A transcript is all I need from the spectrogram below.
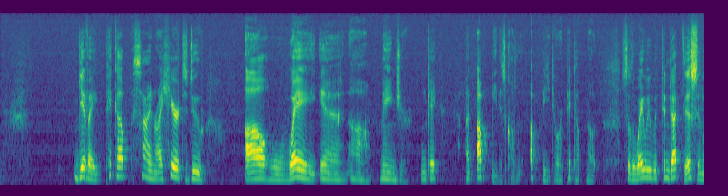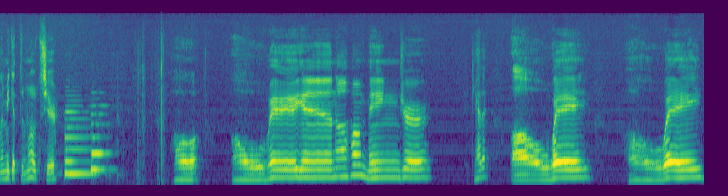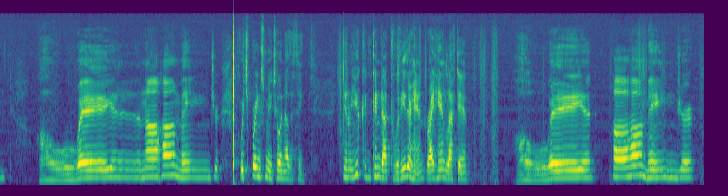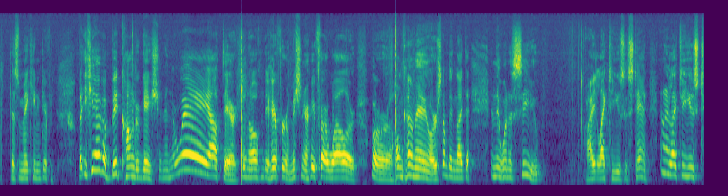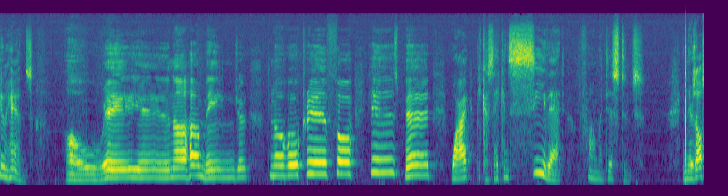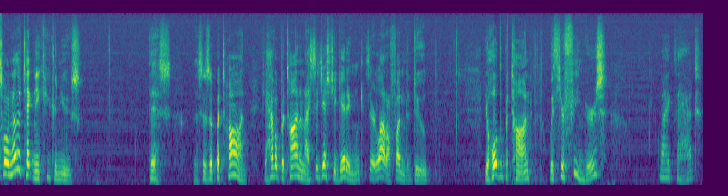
give a pickup sign right here to do away in a manger. Okay? An upbeat. It's called an upbeat or a pickup note. So the way we would conduct this, and let me get the notes here. Oh, away in a manger. Do you have it? Away, away, away a manger. Which brings me to another thing. You know, you can conduct with either hand, right hand, left hand. Away in a manger. Doesn't make any difference. But if you have a big congregation and they're way out there, you know, they're here for a missionary farewell or, or a homecoming or something like that, and they want to see you, I like to use a stand, and I like to use two hands. Away in a manger, no crib for his bed. Why? Because they can see that from a distance. And there's also another technique you can use. This. This is a baton. If you have a baton, and I suggest you getting one because they're a lot of fun to do, you hold the baton with your fingers like that.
